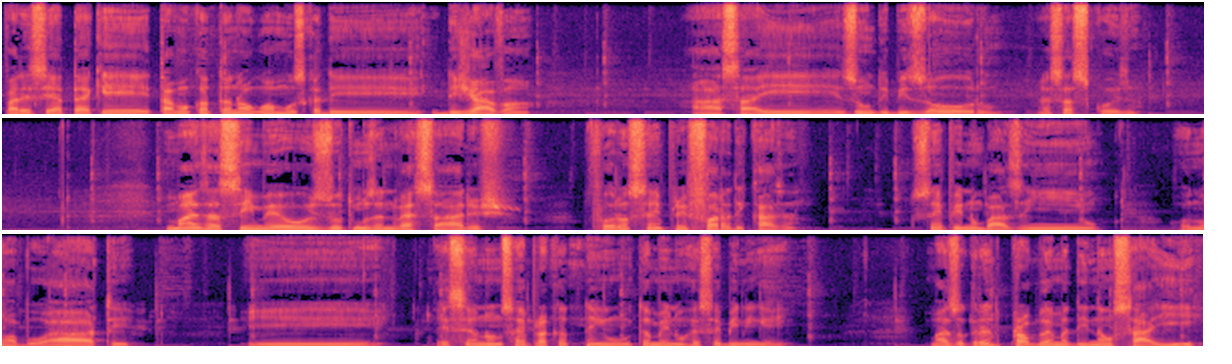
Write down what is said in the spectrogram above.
Parecia até que estavam cantando alguma música de, de Javan açaí, zoom de besouro, essas coisas. Mas assim, meus últimos aniversários foram sempre fora de casa. Sempre num barzinho ou numa boate. E esse ano eu não saí para canto nenhum e também não recebi ninguém. Mas o grande problema de não sair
